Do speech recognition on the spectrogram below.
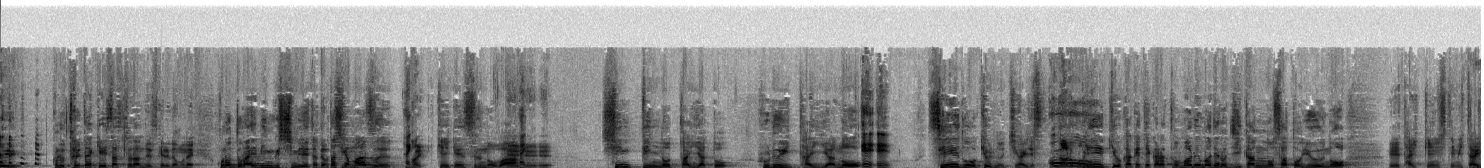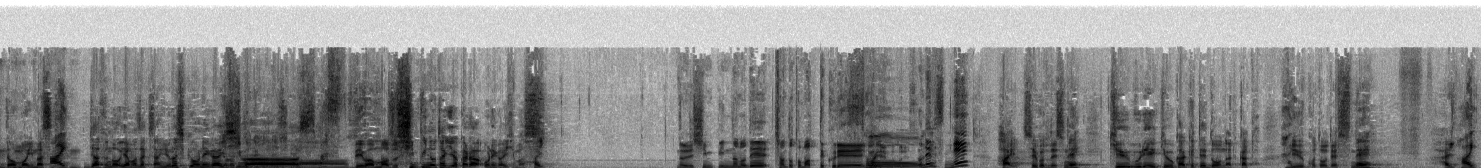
アル。この豊田警察署なんですけれどもね、このドライビングシミュレーターで私がまず経験するのは、はい、新品のタイヤと古いタイヤの制動距離の違いです。ブレーキをかけてから止まるまでの時間の差というのをえー、体験してみたいと思います、うん。はい、JAF の山崎さんよろしくお願いします。ではまず新品のタイヤからお願いします、はいなので新品なのでちゃんと止まってくれるということですかね。ねはいそういうことですね急ブレーキをかけてどうなるかということですねはい、はい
